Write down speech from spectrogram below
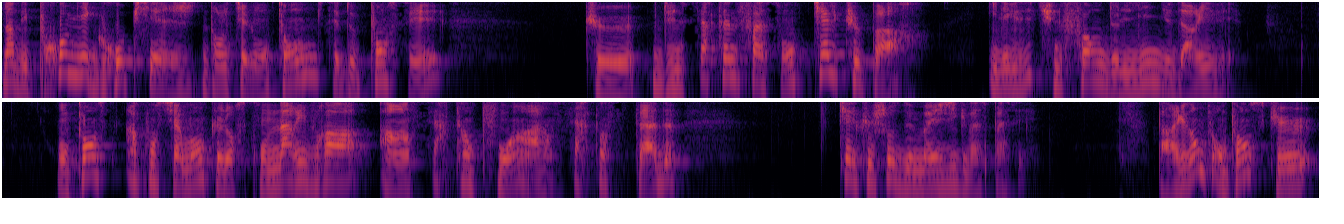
l'un des premiers gros pièges dans lequel on tombe, c'est de penser que d'une certaine façon, quelque part, il existe une forme de ligne d'arrivée. On pense inconsciemment que lorsqu'on arrivera à un certain point, à un certain stade, quelque chose de magique va se passer. Par exemple, on pense que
